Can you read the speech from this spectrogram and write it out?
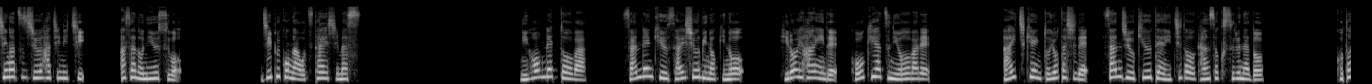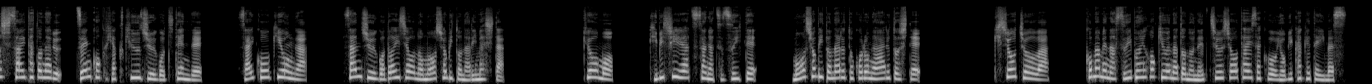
7月18日、朝のニュースを、ジプコがお伝えします。日本列島は、3連休最終日の昨日、広い範囲で高気圧に覆われ、愛知県豊田市で39.1度を観測するなど、今年最多となる全国195地点で、最高気温が35度以上の猛暑日となりました。今日も厳しい暑さが続いて、猛暑日となるところがあるとして、気象庁は、こまめな水分補給などの熱中症対策を呼びかけています。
